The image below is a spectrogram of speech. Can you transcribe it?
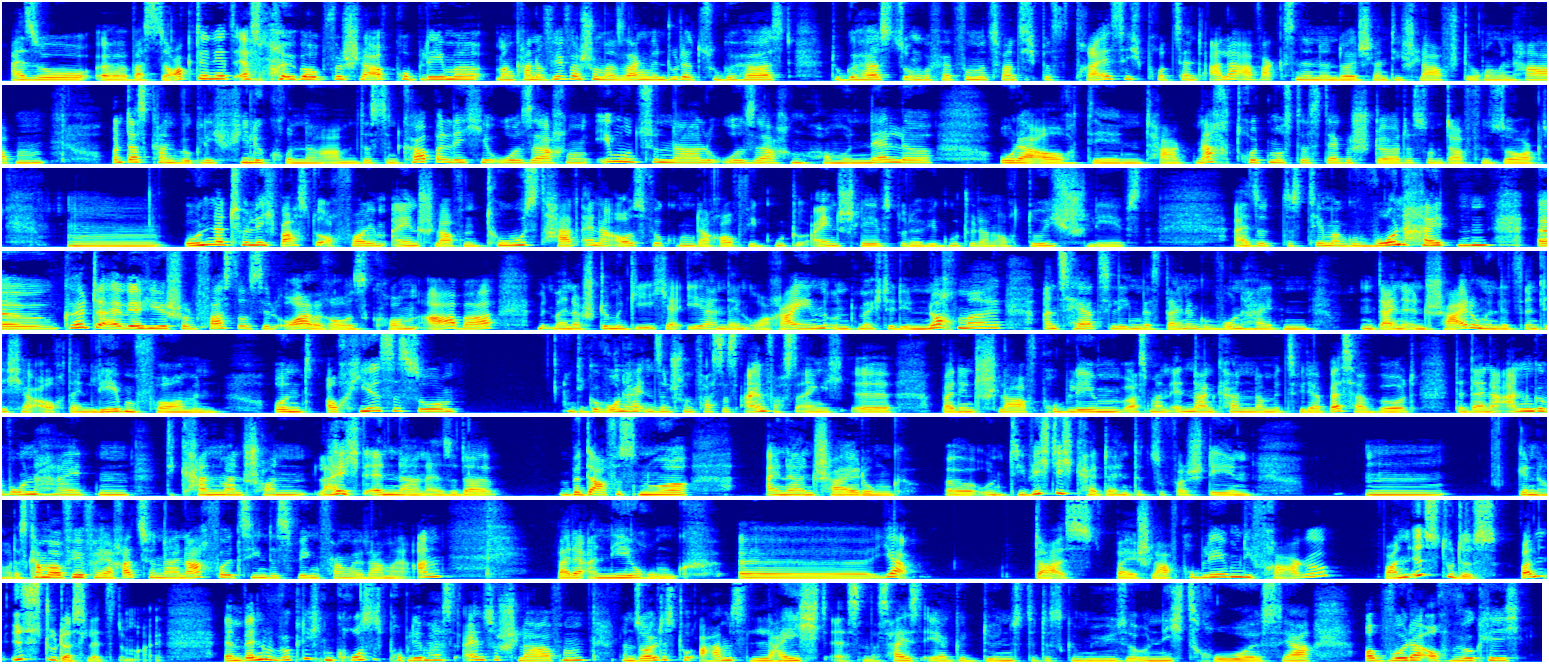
Also, äh, was sorgt denn jetzt erstmal überhaupt für Schlafprobleme? Man kann auf jeden Fall schon mal sagen, wenn du dazu gehörst, du gehörst zu ungefähr 25 bis 30 Prozent aller Erwachsenen in Deutschland, die Schlafstörungen haben. Und das kann wirklich viele Gründe haben. Das sind körperliche Ursachen, emotionale Ursachen, hormonelle oder auch den Tag-Nacht-Rhythmus, dass der gestört ist und dafür sorgt. Mm, und natürlich, was du auch vor dem Einschlafen tust, hat eine Auswirkung darauf, wie gut du einschläfst oder wie gut du dann auch durchschläfst. Also das Thema Gewohnheiten äh, könnte einem ja hier schon fast aus den Ohren rauskommen, aber mit meiner Stimme gehe ich ja eher in dein Ohr rein und möchte dir nochmal ans Herz legen, dass deine Gewohnheiten und deine Entscheidungen letztendlich ja auch dein Leben formen. Und auch hier ist es so, die Gewohnheiten sind schon fast das Einfachste eigentlich äh, bei den Schlafproblemen, was man ändern kann, damit es wieder besser wird. Denn deine Angewohnheiten, die kann man schon leicht ändern. Also da bedarf es nur einer Entscheidung äh, und die Wichtigkeit dahinter zu verstehen. Mm, genau, das kann man auf jeden Fall ja rational nachvollziehen, deswegen fangen wir da mal an. Bei der Ernährung. Äh, ja, da ist bei Schlafproblemen die Frage, Wann isst du das? Wann isst du das letzte Mal? Ähm, wenn du wirklich ein großes Problem hast, einzuschlafen, dann solltest du abends leicht essen. Das heißt eher gedünstetes Gemüse und nichts Rohes, ja. Obwohl da auch wirklich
